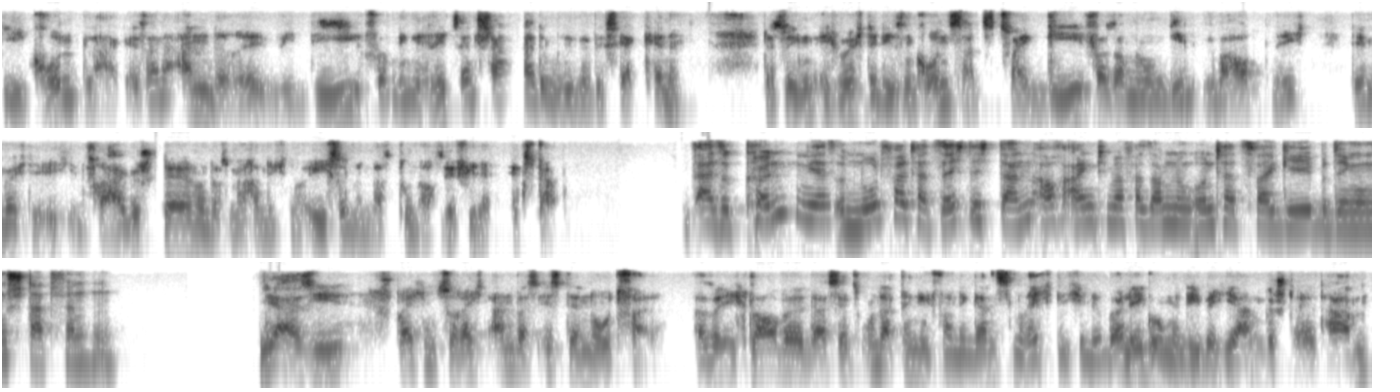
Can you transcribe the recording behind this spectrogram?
die Grundlage ist eine andere wie die von den Gerichtsentscheidungen, die wir bisher kennen. Deswegen, ich möchte diesen Grundsatz 2G-Versammlungen gehen überhaupt nicht. Den möchte ich in Frage stellen und das machen nicht nur ich, sondern das tun auch sehr viele Experten. Also könnten jetzt im Notfall tatsächlich dann auch Eigentümerversammlungen unter 2G-Bedingungen stattfinden? Ja, Sie sprechen zu Recht an, was ist der Notfall? Also ich glaube, dass jetzt unabhängig von den ganzen rechtlichen Überlegungen, die wir hier angestellt haben,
